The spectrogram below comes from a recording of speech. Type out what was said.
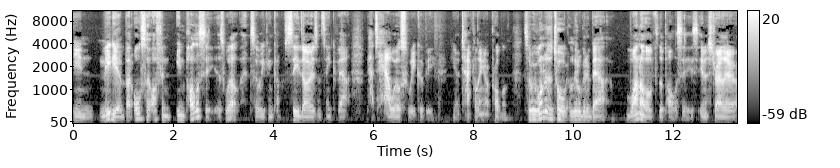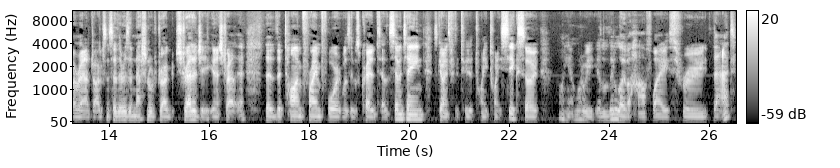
in media, but also often in policy as well. And so we can kind of see those and think about perhaps how else we could be, you know, tackling a problem. So we wanted to talk a little bit about one of the policies in Australia around drugs. And so there is a national drug strategy in Australia. The the time frame for it was it was created in 2017. It's going through to 2026. So oh, know, what are we, a little over halfway through that.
